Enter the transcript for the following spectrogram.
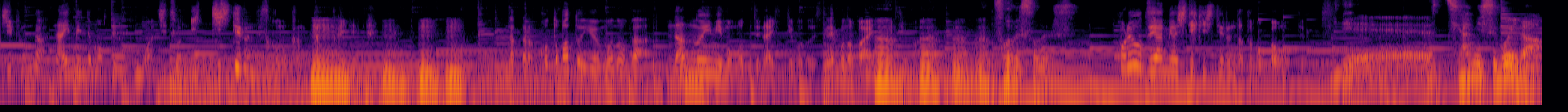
自分が内面で持ってるところは実は一致してるんです、この段うん。階で。うん。うん。だから言葉というものが何の意味も持ってないっていうことですね、この場合うん。においては。うん。うん。うん。そうです。そうです。これを世阿弥は指摘してるんだと僕は思ってるんです。ええー、強みすごいな。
